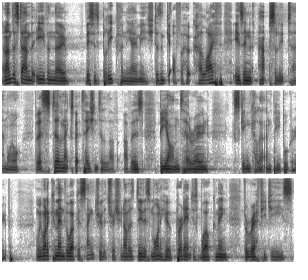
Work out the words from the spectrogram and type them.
And understand that even though this is bleak for Naomi, she doesn't get off the hook. Her life is in absolute turmoil, but there's still an expectation to love others beyond her own skin color and people group. And we want to commend the work of Sanctuary that Tricia and others do this morning, who are brilliant, just welcoming the refugees.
